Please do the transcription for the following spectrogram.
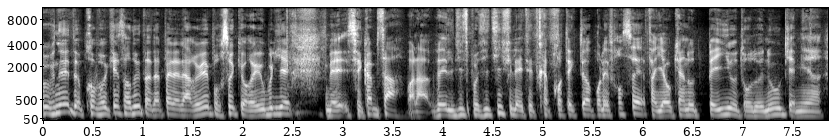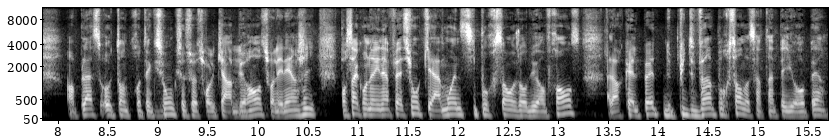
vous venez de- provoquer sans doute un appel à la ruée pour ceux qui auraient oublié. Mais c'est comme ça. Voilà. Le dispositif, il a été très protecteur pour les Français. Enfin, il n'y a aucun autre pays autour de nous qui a mis en place autant de protection, que ce soit sur le carburant, sur l'énergie. C'est pour ça qu'on a une inflation qui est à moins de 6% aujourd'hui en France, alors qu'elle peut être de plus de 20% dans certains pays européens.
